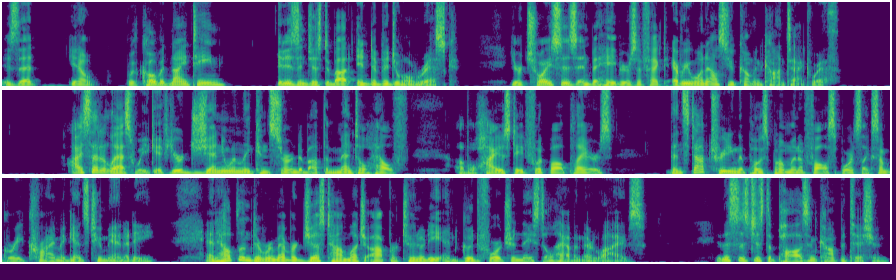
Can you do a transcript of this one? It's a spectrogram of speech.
is that, you know, with COVID 19, it isn't just about individual risk. Your choices and behaviors affect everyone else you come in contact with. I said it last week. If you're genuinely concerned about the mental health of Ohio State football players, then stop treating the postponement of fall sports like some great crime against humanity and help them to remember just how much opportunity and good fortune they still have in their lives. This is just a pause in competition.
